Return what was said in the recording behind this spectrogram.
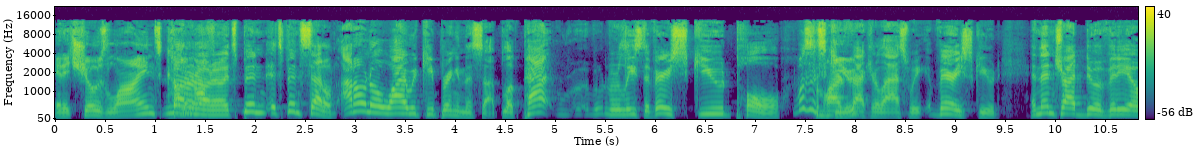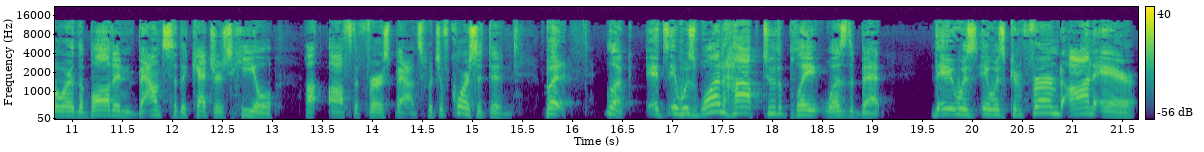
and it shows lines No, coming no, no, off. no. It's been it's been settled. I don't know why we keep bringing this up. Look, Pat r- released a very skewed poll Wasn't from Hard skewed. Factor last week, very skewed, and then tried to do a video where the ball didn't bounce to the catcher's heel uh, off the first bounce, which of course it didn't. But look, it's it was one hop to the plate was the bet. It was it was confirmed on air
